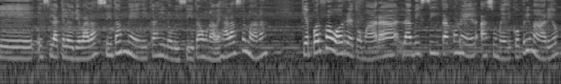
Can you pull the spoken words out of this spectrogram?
que es la que lo lleva a las citas médicas y lo visita una vez a la semana, que por favor retomara la visita con él a su médico primario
